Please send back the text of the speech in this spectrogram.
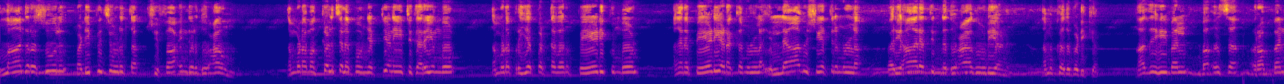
അള്ളാന്റെ റസൂൽ പഠിപ്പിച്ചു കൊടുത്ത ഷിഫാന്റെ ഒരു ദുആവും. നമ്മുടെ മക്കൾ ചിലപ്പോൾ ഞെട്ടിയണീറ്റ് കരയുമ്പോൾ നമ്മുടെ പ്രിയപ്പെട്ടവർ പേടിക്കുമ്പോൾ അങ്ങനെ പേടിയടക്കമുള്ള എല്ലാ വിഷയത്തിനുമുള്ള പരിഹാരത്തിന്റെ ദുആ കൂടിയാണ്. നമുക്കത് പഠിക്കാം. അദ്ഹിബൽ ബഅസ റബ്ബൻ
